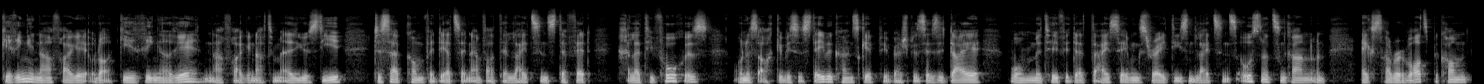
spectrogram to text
geringe Nachfrage oder geringere Nachfrage nach dem LUSD deshalb kommt, weil derzeit einfach der Leitzins der Fed relativ hoch ist und es auch gewisse Stablecoins gibt, wie beispielsweise DAI, wo man mithilfe der DAI Savings Rate diesen Leitzins ausnutzen kann und extra Rewards bekommt.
